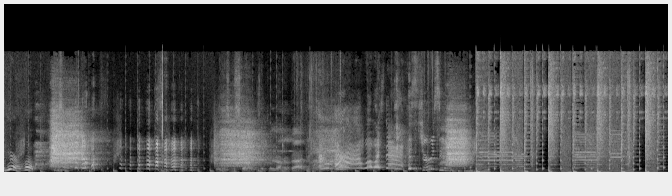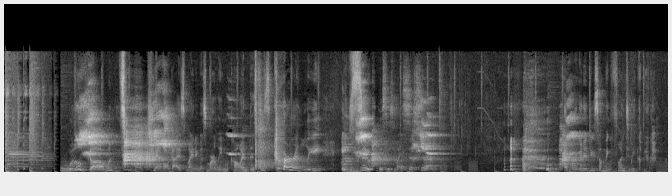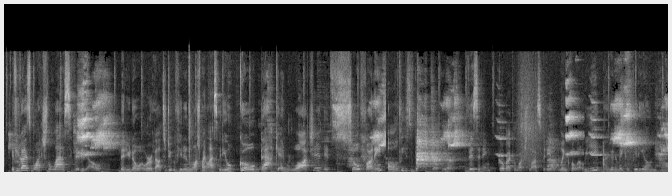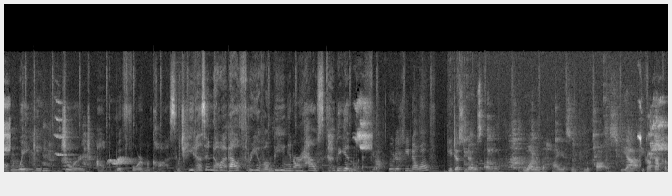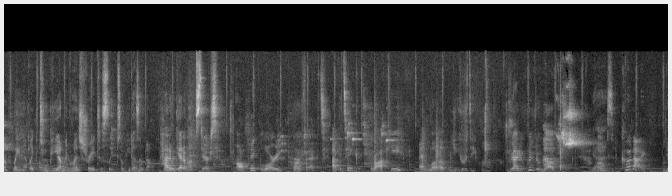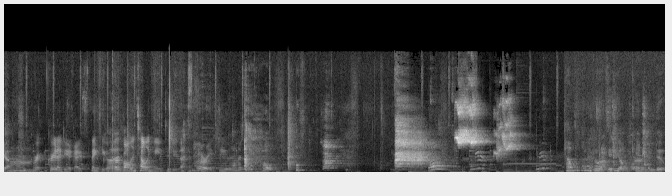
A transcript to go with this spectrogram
Here, look. We'll get some stones and put it on her back and then... what was that? It's Jersey. Welcome to my channel, guys. My name is Marlene Mc'Cohen. This is currently a zoo. This is my sister. and we're gonna do something fun today. Come here, come here. If you guys watched the last video, then you know what we're about to do. If you didn't watch my last video, go back and watch it. It's so funny. All these birds are here visiting. Go back and watch the last video, link below. We are gonna make a video now waking George up with four macaws, which he doesn't know about three of them being in our house to begin with. Yeah, who does he know of? He just knows of one of the hyacinth macaws. Yeah. He got back on a plane at like 2 p.m. and went straight to sleep, so he doesn't know. How do we get him upstairs? I'll take Glory. Perfect. I could take Rocky and Love. You, you would take love? Yeah, you can do Love. Yes. Oh, could I? Yeah. Mm-hmm. Great, great idea, guys. Thank you, could. for volunteering me to do that. All right, do you want to take Hope? Oh, How are we gonna do a video we can't even do?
